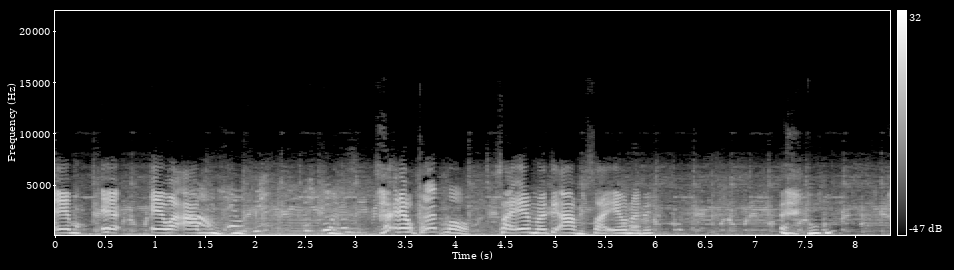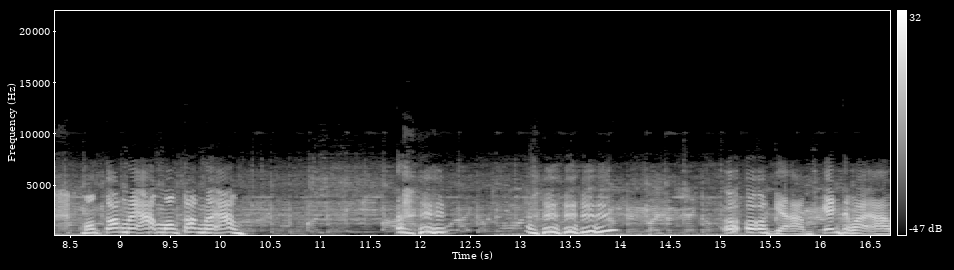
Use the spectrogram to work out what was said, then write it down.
เอ็มเอเอวอะอ้ำใส่เอวเพชรบ่ใส่เอ็มหน่อยดิอ้ำใส่เอวหน่อยดิมองกล้องหน่อยอ้ำมองกล้องหน่อยอ้ำ เออเออเออแกอ้ำเก่งแต่ว่าอ้ำ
